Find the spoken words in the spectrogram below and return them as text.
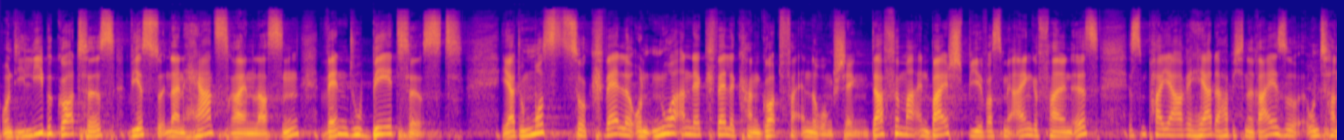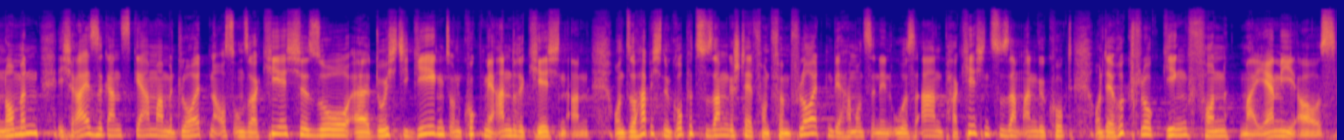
Und die Liebe Gottes wirst du in dein Herz reinlassen, wenn du betest. Ja, du musst zur Quelle und nur an der Quelle kann Gott Veränderung schenken. Dafür mal ein Beispiel, was mir eingefallen ist. Ist ein paar Jahre her, da habe ich eine Reise unternommen. Ich reise ganz gern mal mit Leuten aus unserer Kirche so äh, durch die Gegend und gucke mir andere Kirchen an. Und so habe ich eine Gruppe zusammengestellt von fünf Leuten. Wir haben uns in den USA ein paar Kirchen zusammen angeguckt und der Rückflug ging von Miami aus.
